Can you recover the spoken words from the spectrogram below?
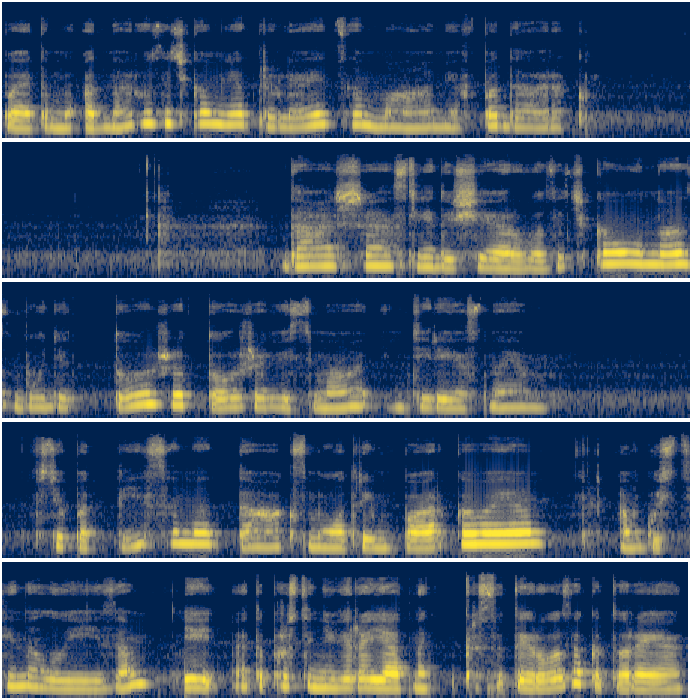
Поэтому одна розочка у меня отправляется маме в подарок. Дальше следующая розочка у нас будет тоже-тоже весьма интересная. Все подписано. Так, смотрим. Парковая. Августина Луиза. И это просто невероятно красоты роза, которая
